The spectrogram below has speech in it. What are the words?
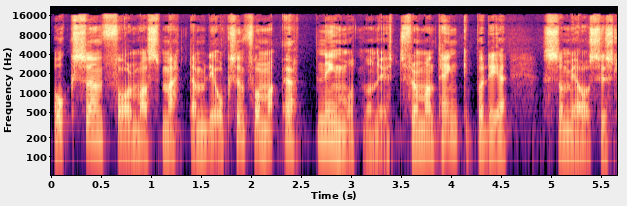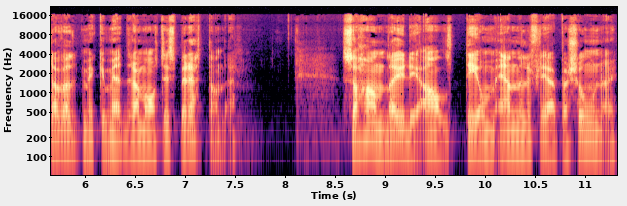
också en form av smärta, men det är också en form av öppning mot något nytt. För om man tänker på det som jag sysslar väldigt mycket med, dramatiskt berättande, så handlar ju det alltid om en eller flera personer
